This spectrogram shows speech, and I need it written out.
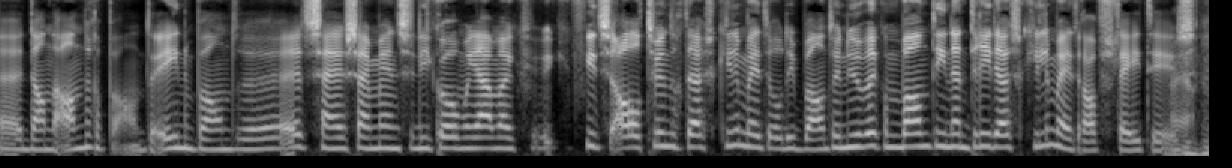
eh, dan de andere band. De ene band, eh, het zijn, zijn mensen die komen, ja, maar ik, ik fiets al 20.000 kilometer op die band. En nu heb ik een band die naar 3000 kilometer afgesleten is. Ja.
